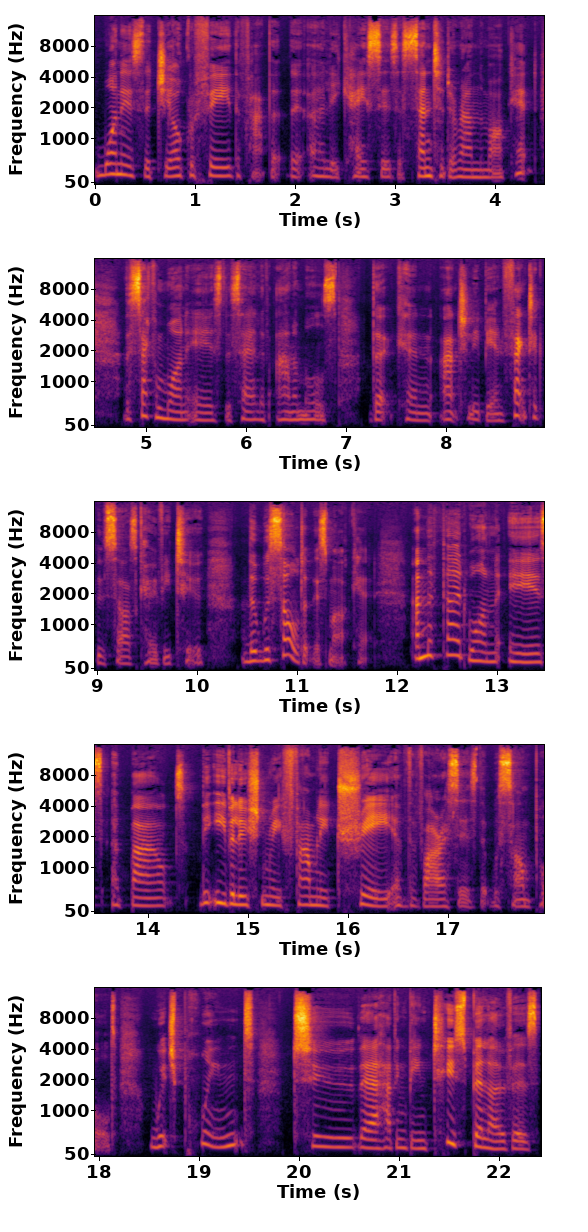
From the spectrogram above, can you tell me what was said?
one is the geography, the fact that the early cases are centered around the market. The second one is the sale of animals that can actually be infected with SARS CoV 2 that was sold at this market. And the third one is about the evolutionary family tree of the viruses that were sampled, which point to there having been two spillovers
